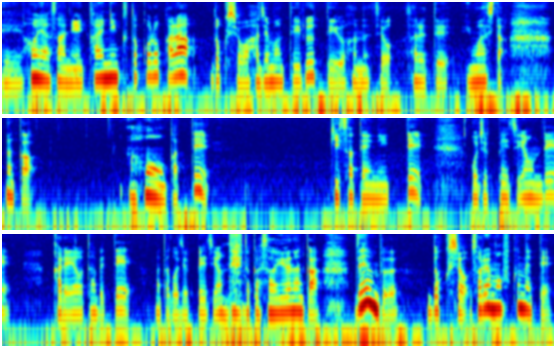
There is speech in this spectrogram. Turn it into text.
えー、本屋さんに買いに行くところから読書は始まっているっていう話をされていました。なんか、まあ、本を買って喫茶店に行って50ページ読んでカレーを食べてまた50ページ読んでとかそういうなんか全部読書それも含めて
